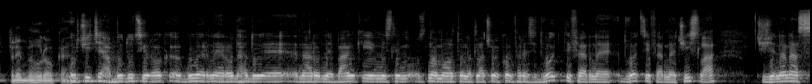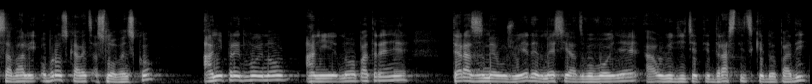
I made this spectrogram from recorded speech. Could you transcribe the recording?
v priebehu roka. Určite a budúci rok guvernér odhaduje Národnej banky, myslím, oznamoval to na tlačovej konferencii, dvojciferné, dvojciferné čísla. Čiže na nás sa valí obrovská vec. A Slovensko? Ani pred vojnou, ani jedno opatrenie Teraz sme už jeden mesiac vo vojne a uvidíte tie drastické dopady,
